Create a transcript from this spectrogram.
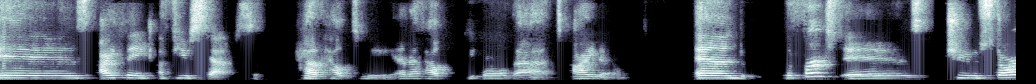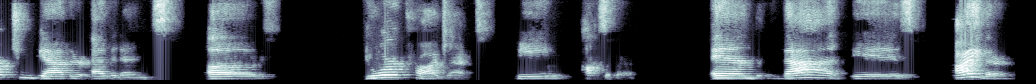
is I think a few steps have helped me and have helped people that I know. And the first is to start to gather evidence of your project being possible. And that is either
